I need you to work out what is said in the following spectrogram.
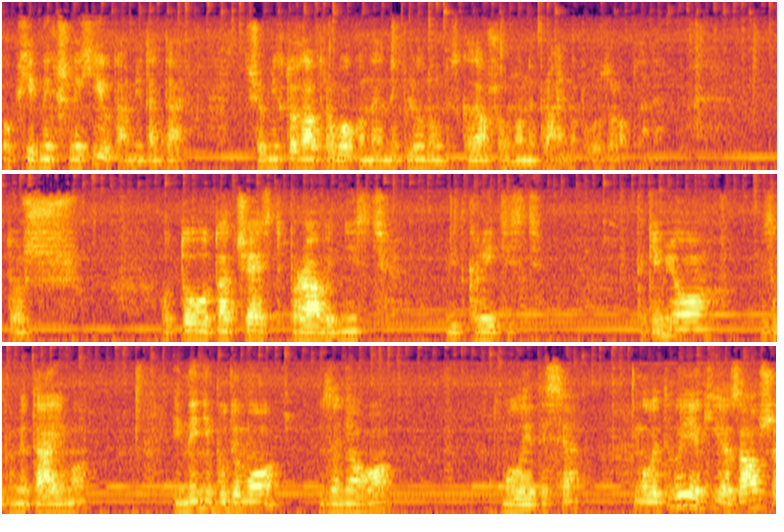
обхідних шляхів там і так далі. Щоб ніхто завтра в око не, не плюнув, не сказав, що воно неправильно було зроблене. Тож, ото та честь, праведність, відкритість. Таким його запам'ятаємо. І нині будемо за нього молитися. Молитви, які я завжди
